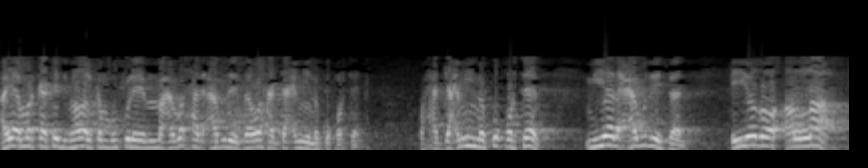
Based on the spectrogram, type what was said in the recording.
ayaa markaa kadib hadalkan buu ku leeyay waxaad caabudaysaan waxaad gacmihiina ku qorteen. Waxaad gacmihiina ku qorteen. Miyaad caabudaysaan iyadoo allah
